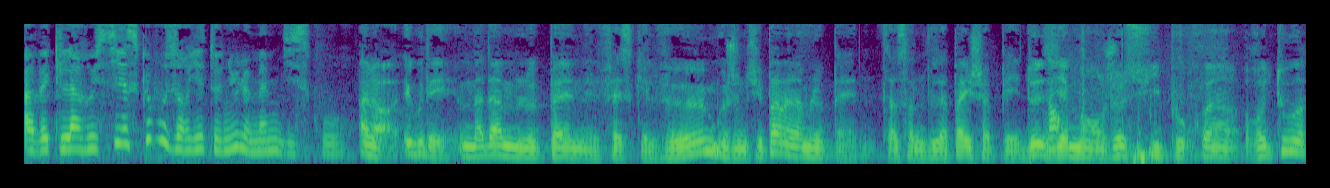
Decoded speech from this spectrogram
avec la Russie? Est-ce que vous auriez tenu le même discours? Alors, écoutez, Madame Le Pen, elle fait ce qu'elle veut. Moi, je ne suis pas Madame Le Pen. Ça, ça ne vous a pas échappé. Deuxièmement, je suis pour un retour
